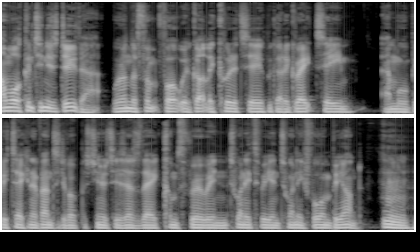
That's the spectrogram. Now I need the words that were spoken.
And we'll continue to do that. We're on the front foot. We've got liquidity. We've got a great team and we'll be taking advantage of opportunities as they come through in 23 and 24 and beyond. Mm.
